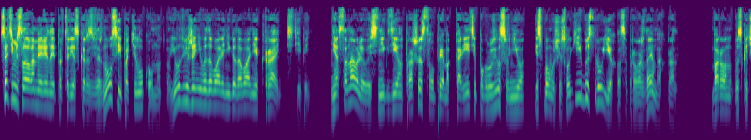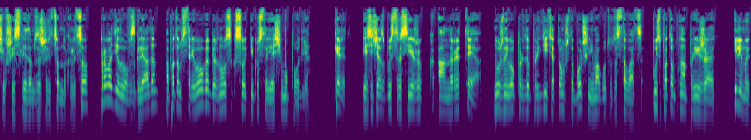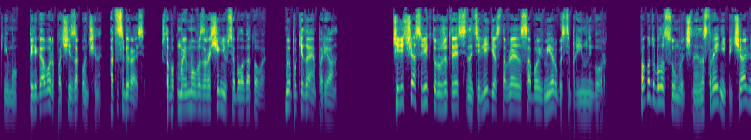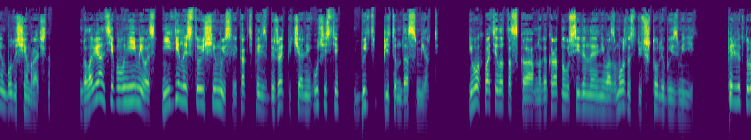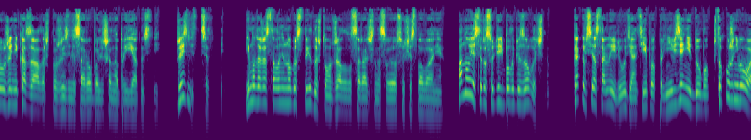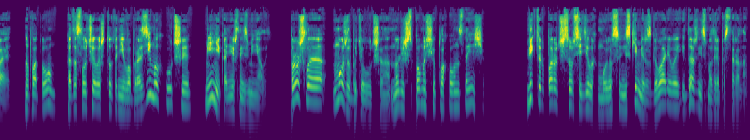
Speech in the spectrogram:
С этими словами Ренеперт резко развернулся и покинул комнату. Его движения выдавали негодование крайней степени. Не останавливаясь нигде, он прошествовал прямо к карете, погрузился в нее и с помощью слуги быстро уехал, сопровождаемый охраной. Барон, выскочивший следом за жрецом на крыльцо, проводил его взглядом, а потом с тревогой обернулся к сотнику, стоящему подле. «Керрит, я сейчас быстро съезжу к Анретеа. Нужно его предупредить о том, что больше не могу тут оставаться. Пусть потом к нам приезжают. Или мы к нему. Переговоры почти закончены. А ты собирайся, чтобы к моему возвращению все было готово. Мы покидаем Париан». Через час Виктор уже трясся на телеге, оставляя за собой в меру гостеприимный город. Погода была сумрачная, настроение печальным, будущее мрачным. В голове Антипова не имелось ни единой стоящей мысли, как теперь избежать печальной участи быть битым до смерти. Его охватила тоска, многократно усиленная невозможностью что-либо изменить. Теперь Виктору уже не казалось, что жизнь лесоруба лишена приятностей. Жизнь все-таки. Ему даже стало немного стыдно, что он жаловался раньше на свое существование. Оно, если рассудить, было безоблачным. Как и все остальные люди, Антипов при невезении думал, что хуже не бывает. Но потом, когда случилось что-то невообразимо худшее, мнение, конечно, изменялось. Прошлое может быть улучшено, но лишь с помощью плохого настоящего. Виктор пару часов сидел и хмурился, ни с кем не разговаривая и даже не смотря по сторонам.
